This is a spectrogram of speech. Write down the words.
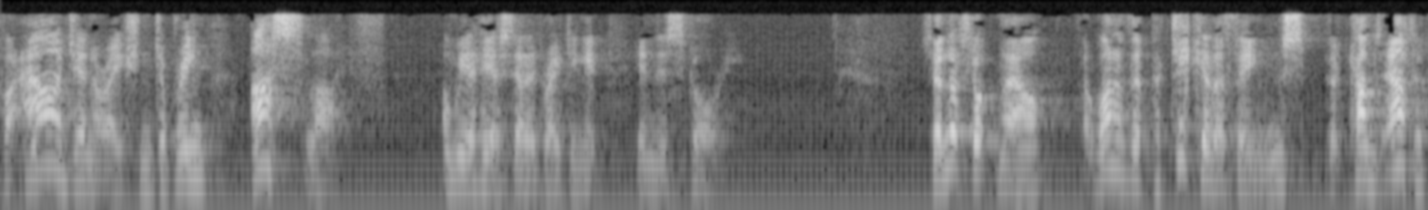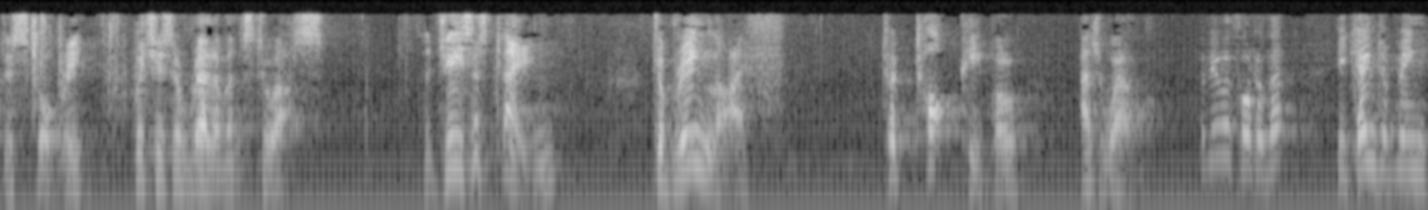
for our generation to bring us life. And we are here celebrating it in this story. So let's look now at one of the particular things that comes out of this story, which is of relevance to us. That Jesus came to bring life to top people as well. Have you ever thought of that? He came to bring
